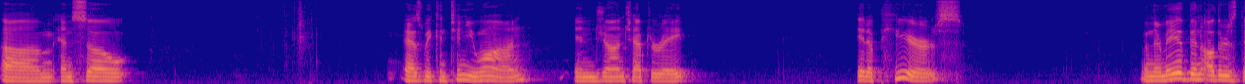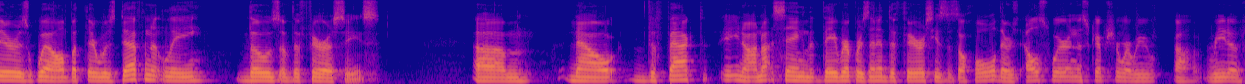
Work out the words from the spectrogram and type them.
Um, and so, as we continue on in John chapter 8, it appears, and there may have been others there as well, but there was definitely those of the Pharisees. Um, now, the fact, you know, I'm not saying that they represented the Pharisees as a whole. There's elsewhere in the scripture where we uh, read of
